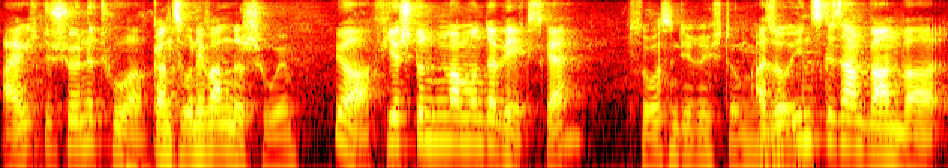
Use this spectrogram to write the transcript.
Eigentlich eine schöne Tour. Ganz ohne Wanderschuhe. Ja, vier Stunden waren wir unterwegs, gell? Sowas in die Richtung. Also ja. insgesamt waren wir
